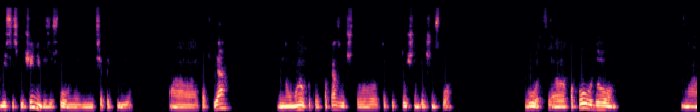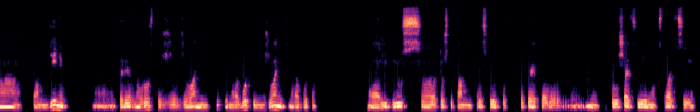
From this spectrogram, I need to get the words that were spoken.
есть исключения, безусловно, не все такие а, как я, но мой опыт вот показывает, что таких точно большинство. Вот. А по поводу а, там, денег, карьерного роста, желания идти на работу или нежелания идти на работу. И плюс то, что там происходит какая-то, ну, повышается уровень абстракции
